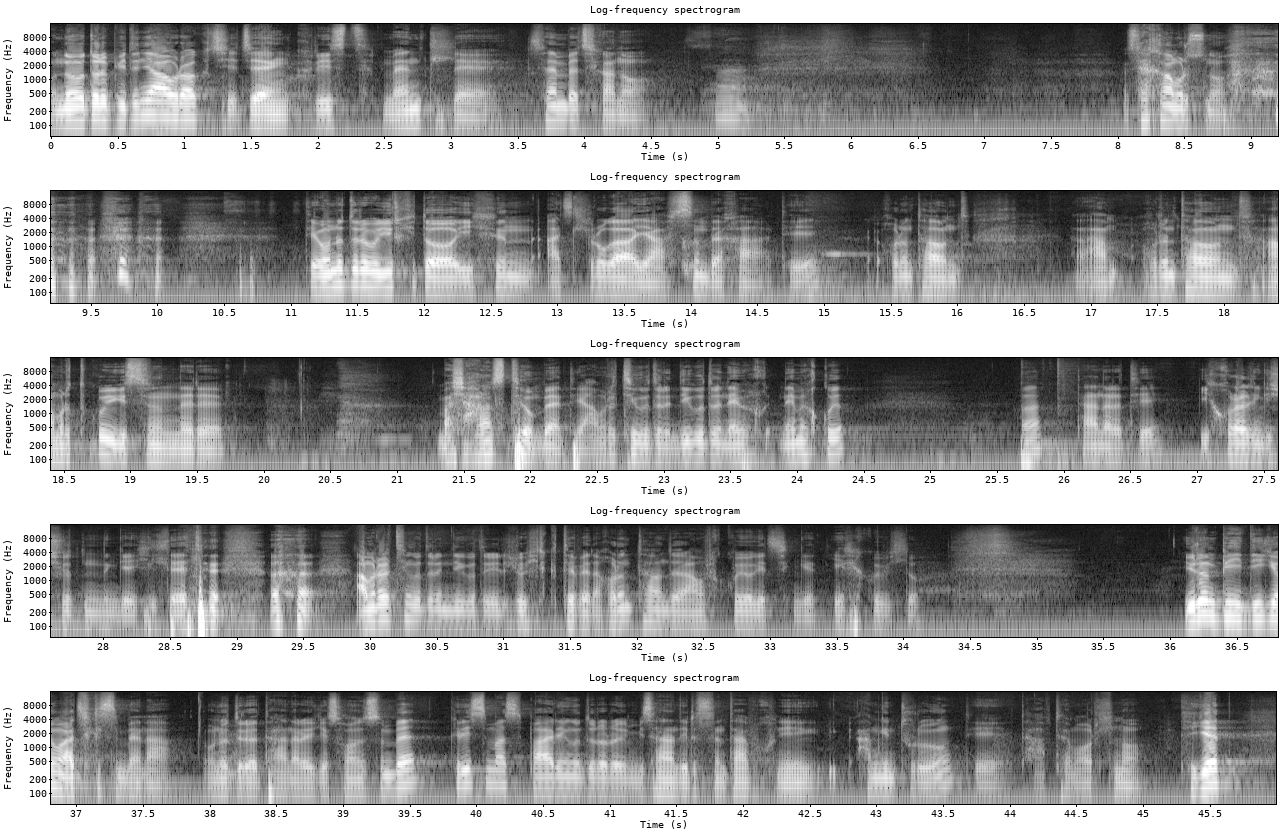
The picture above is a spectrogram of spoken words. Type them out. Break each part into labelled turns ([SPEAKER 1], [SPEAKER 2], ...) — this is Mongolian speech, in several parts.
[SPEAKER 1] Өнөөдөр бидний авраг чижэн Крист ментлээ. Сайн байцгаана уу?
[SPEAKER 2] Сайн.
[SPEAKER 1] Сайхан амарсан уу? Тэгээ өнөөдөр ерөөхдөө ихэн ажил руугаа явсан байхаа тий. 25-нд 25-нд амардаггүй гэсэн нэрээ маш харамстай юм байна. Тэгээ амралтын өдөр нэг өдөр нэмэхгүй юу? Аа та нараа тий их хураалын гişүүдэнд ингээ хэлээд амралтын өдөр нэг өдөр илүү хэрэгтэй байна. 25 дээр амрахгүй юу гэж ингээ ярихгүй билүү. Ерөн би нэг юм ажигласан байна. Өнөөдөр та нарыг сонсон бэ. Крисмас парийн өдрөөр мисанд ирсэн та бүхний хамгийн түрүүн тий тавтайм орлоно. Тэгээд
